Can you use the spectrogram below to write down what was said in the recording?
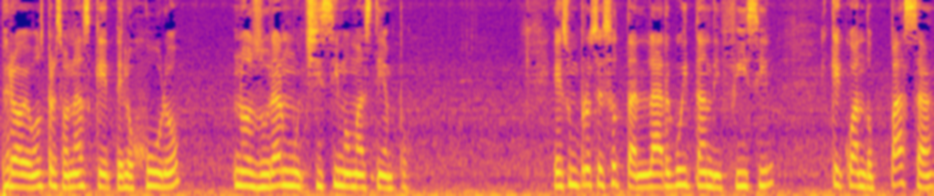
pero vemos personas que, te lo juro, nos duran muchísimo más tiempo. Es un proceso tan largo y tan difícil que cuando pasa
